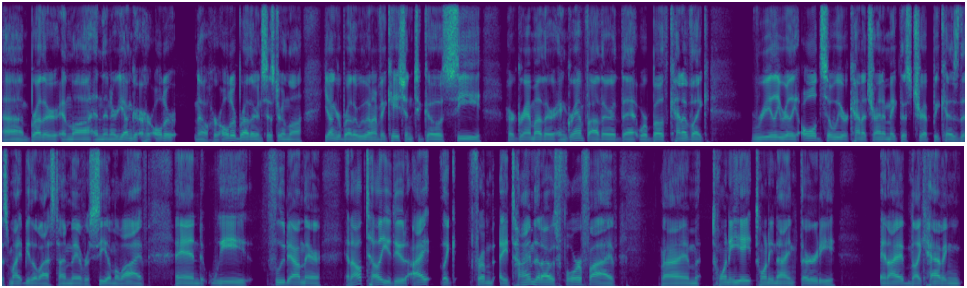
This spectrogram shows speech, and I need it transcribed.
um, brother-in-law and then her younger her older no her older brother and sister-in-law younger brother. We went on vacation to go see her grandmother and grandfather that were both kind of like really really old. So we were kind of trying to make this trip because this might be the last time they ever see them alive. And we flew down there. And I'll tell you dude I like from a time that I was 4 or 5 I'm 28 29 30 and I'm like having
